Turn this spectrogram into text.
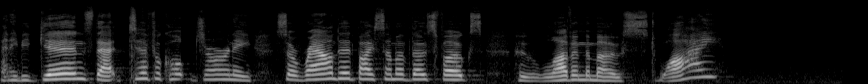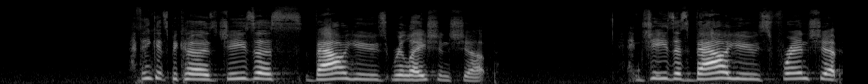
And he begins that difficult journey surrounded by some of those folks who love him the most. Why? I think it's because Jesus values relationship. And Jesus values friendship.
